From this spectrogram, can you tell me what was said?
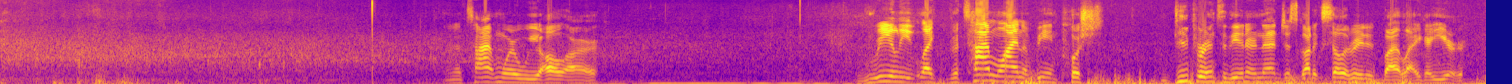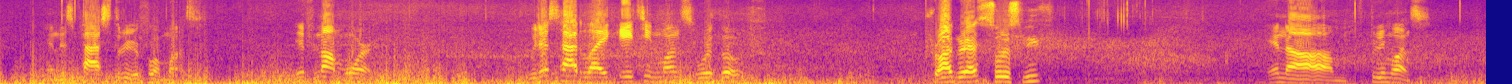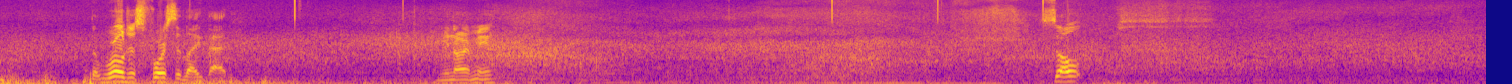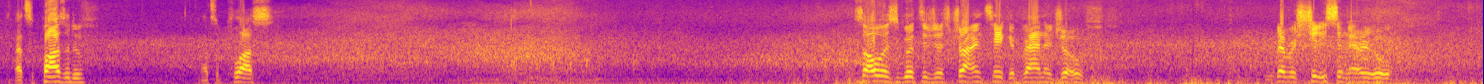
a time where we all are really like the timeline of being pushed deeper into the internet just got accelerated by like a year in this past three or four months, if not more. We just had like 18 months worth of progress, so to speak, in um, three months. The world just forced it like that. You know what I mean? So that's a positive. That's a plus. It's always good to just try and take advantage of whatever shitty scenario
